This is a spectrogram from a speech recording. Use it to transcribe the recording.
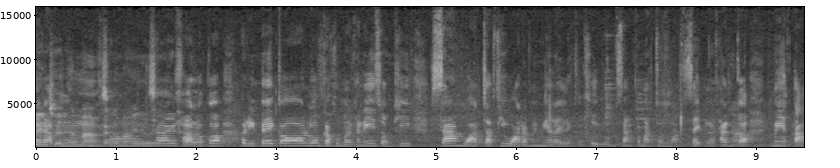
ระดับหนึ่งใช่ใช่ค่ะ แล้วก็พอดีเป้ก็ร่วมกับคุณบรรคเนศส่วนที่สร้างวัดจากที่วัดอะไม่มีอะไรเลยก็คือร่วมสร้างกรรมจนวัดเสร็จแล้วท่านก็เมตตา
